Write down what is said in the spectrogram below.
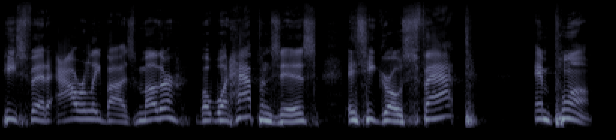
He's fed hourly by his mother, but what happens is is he grows fat and plump.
